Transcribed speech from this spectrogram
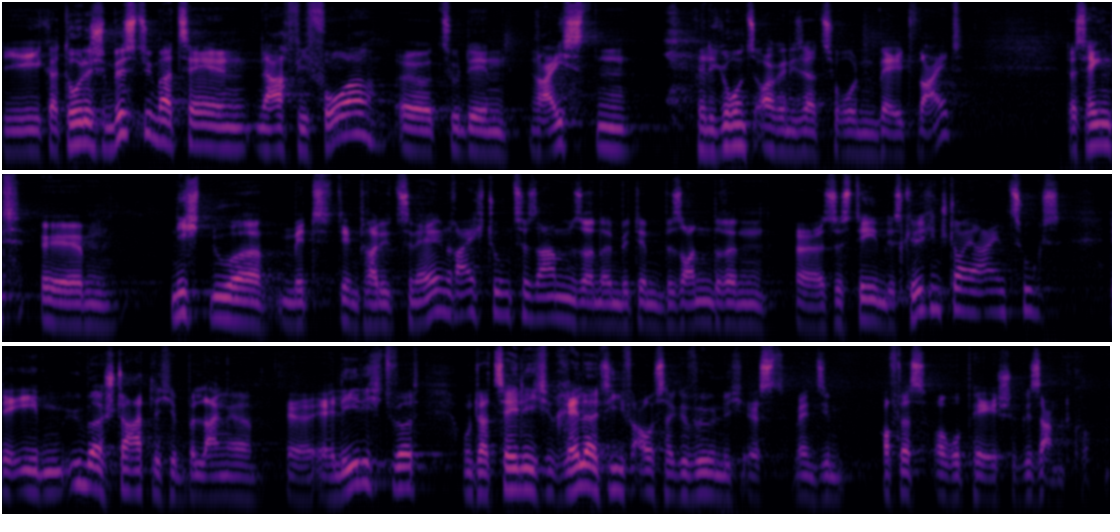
Die katholischen Bistümer zählen nach wie vor äh, zu den reichsten Religionsorganisationen weltweit. Das hängt ähm, nicht nur mit dem traditionellen Reichtum zusammen, sondern mit dem besonderen äh, System des Kirchensteuereinzugs der eben über staatliche Belange äh, erledigt wird und tatsächlich relativ außergewöhnlich ist, wenn Sie auf das europäische Gesamt gucken.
